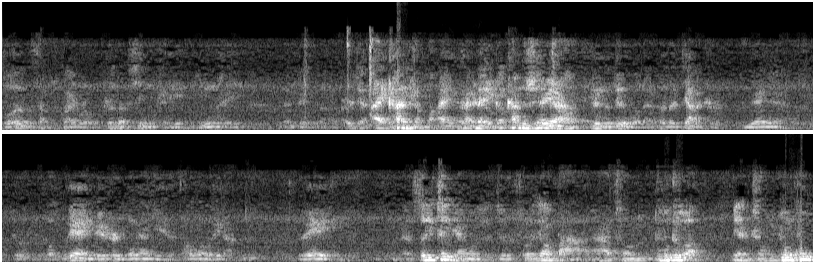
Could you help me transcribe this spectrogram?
所有的 subscriber，我知道姓谁名谁，呃这个而且爱看什么爱看哪个看的时间长。这个对我来说的价值远远就是我不愿意这事永远给曹国伟打，所以呃所以这点我觉得就是说要把它从读者变成用户，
